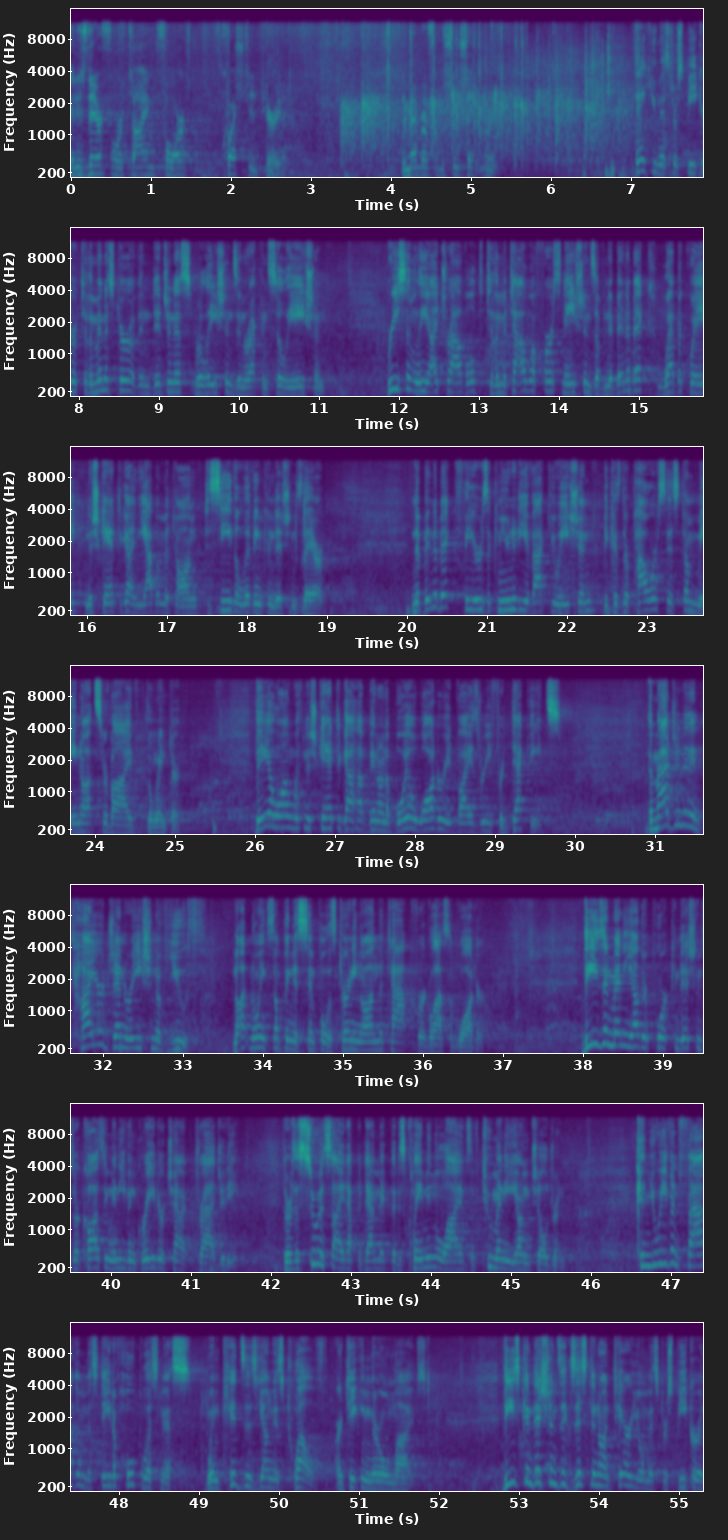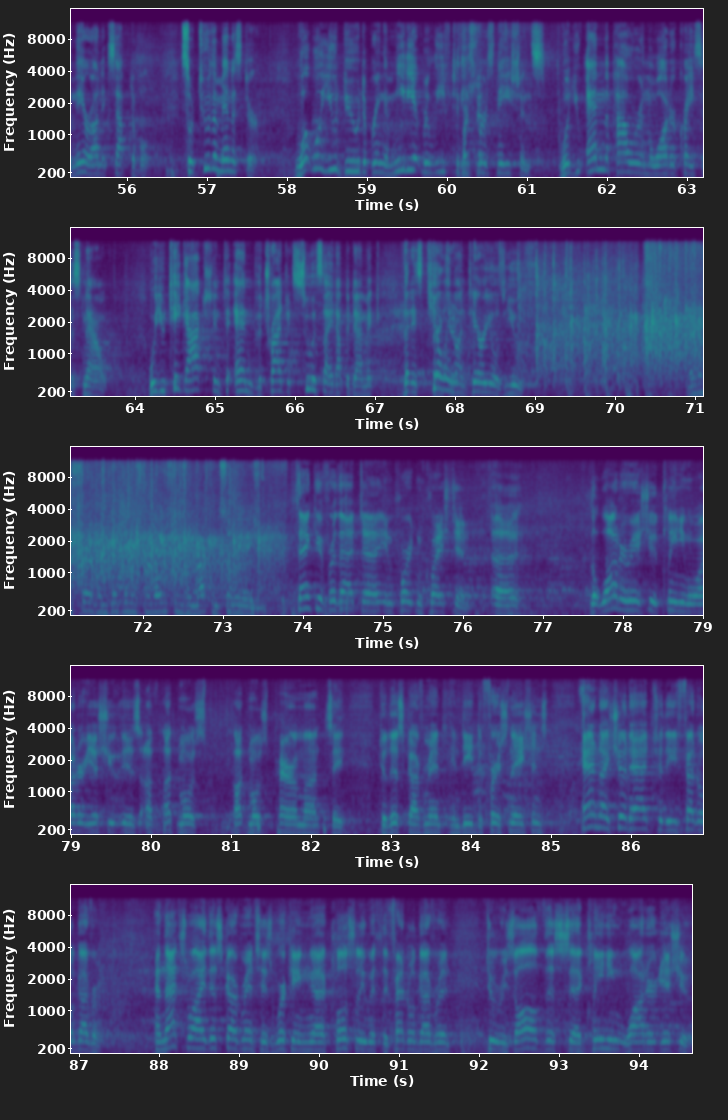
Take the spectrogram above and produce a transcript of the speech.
It is therefore time for question period. The member from Sault Ste. Marie. Thank you, Mr. Speaker. To the Minister of Indigenous Relations and Reconciliation. Recently, I travelled to the Matawa First Nations of Nibinamik, Webequie, Neskantaga, and Eabametoong to see the living conditions there. Nibinamik fears a community evacuation because their power system may not survive the winter. They, along with Neskantaga, have been on a boil water advisory for decades. Imagine an entire generation of youth not knowing something as simple as turning on the tap for a glass of water. These and many other poor conditions are causing an even greater tra tragedy. There's a suicide epidemic that is claiming the lives of too many young children. Can you even fathom the state of hopelessness when kids as young as 12 are taking their own lives? These conditions exist in Ontario, Mr. Speaker, and they are unacceptable. So to the minister, what will you do to bring immediate relief to these Question? First Nations? Will you end the power and the water crisis now? Will you take action to end the tragic suicide epidemic that is killing Ontario's youth? Minister of Indigenous Relations and Reconciliation. Thank you for that uh, important question. Uh, the water issue, cleaning water issue, is of utmost, utmost paramountcy to this government, indeed to First Nations, and I should add to the federal government. And that's why this government is working uh, closely with the federal government to resolve this uh, cleaning water issue.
